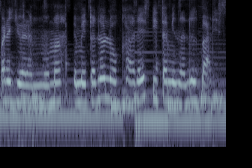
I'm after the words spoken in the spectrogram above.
para ayudar a mi mamá. Me meto a los locales y también a los bares.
